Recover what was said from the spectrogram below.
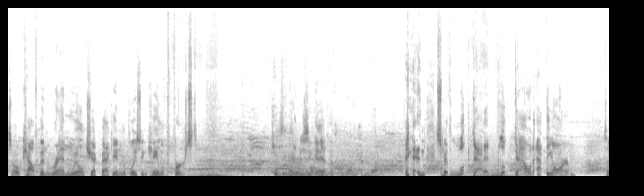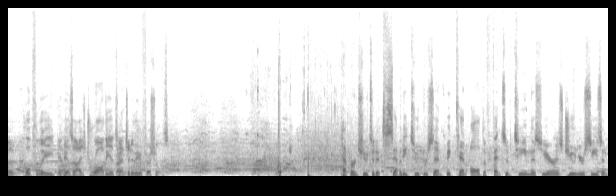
So Kaufman-Renn will check back in, replacing Caleb Furst. Here it is again. And Smith looked at it, looked down at the arm to hopefully, in his eyes, draw the attention of the officials. Hepburn shoots it at 72%. Big Ten all defensive team this year, his junior season.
